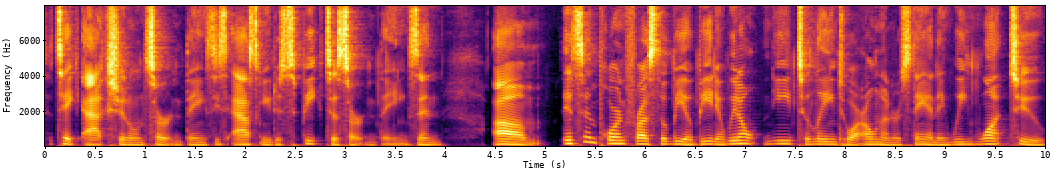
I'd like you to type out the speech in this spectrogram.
to take action on certain things. He's asking you to speak to certain things. And um, it's important for us to be obedient. We don't need to lean to our own understanding. We want to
